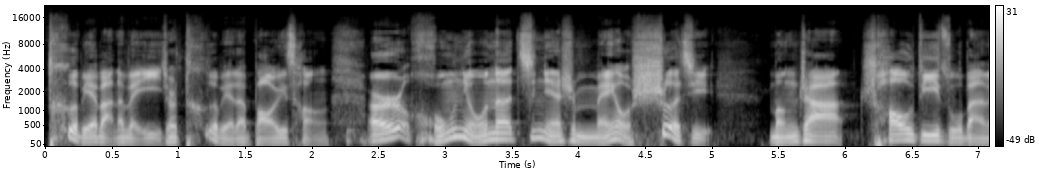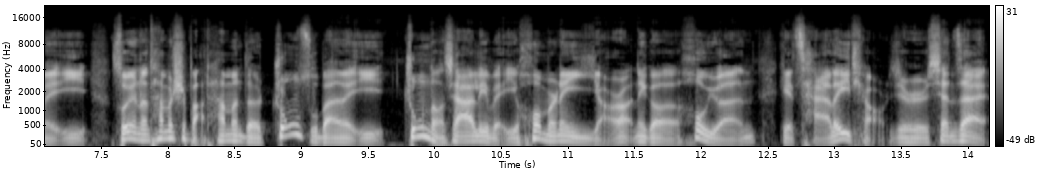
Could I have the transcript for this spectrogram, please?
特别版的尾翼，就是特别的薄一层，而红牛呢，今年是没有设计。蒙扎超低足版尾翼，所以呢，他们是把他们的中足版尾翼、中等下压力尾翼后面那一沿儿啊，那个后缘给裁了一条，就是现在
